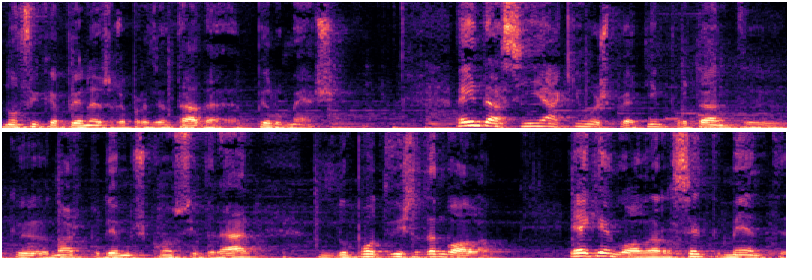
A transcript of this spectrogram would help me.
não fique apenas representada pelo México. Ainda assim, há aqui um aspecto importante que nós podemos considerar do ponto de vista de Angola. É que Angola recentemente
